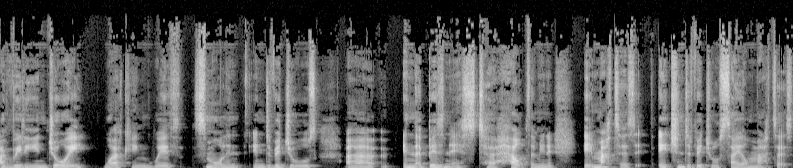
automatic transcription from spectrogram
I really enjoy working with small in, individuals uh, in their business to help them. You know, it matters. Each individual sale matters.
